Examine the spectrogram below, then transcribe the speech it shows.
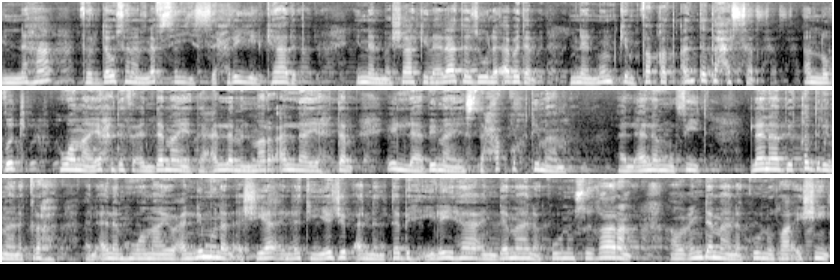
إنها فردوسنا النفسي السحري الكاذب. إن المشاكل لا تزول أبدا من الممكن فقط أن تتحسن. النضج هو ما يحدث عندما يتعلم المرء ألا يهتم إلا بما يستحق اهتمامه. الألم مفيد لنا بقدر ما نكرهه. الألم هو ما يعلمنا الأشياء التي يجب أن ننتبه إليها عندما نكون صغارا أو عندما نكون طائشين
